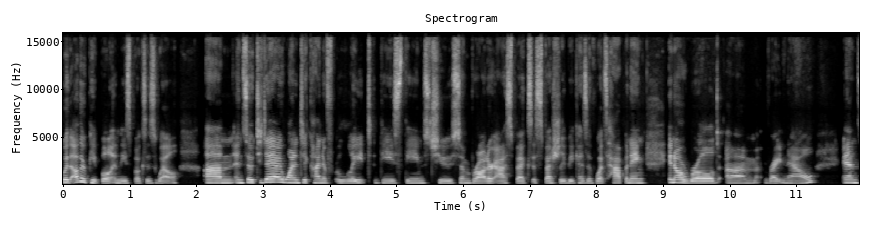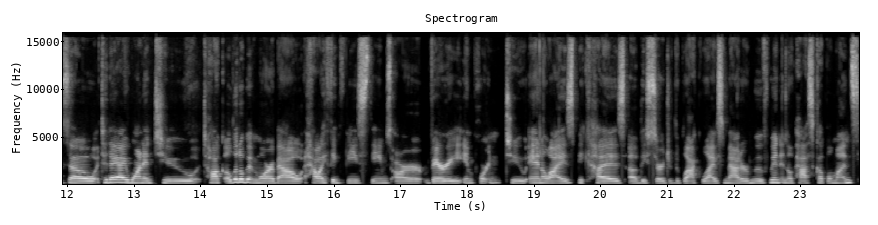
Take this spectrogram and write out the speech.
with other people in these books as well. Um, and so, today I wanted to kind of relate these themes to some broader aspects, especially because of what's happening in our world um, right now. And so today I wanted to talk a little bit more about how I think these themes are very important to analyze because of the surge of the Black Lives Matter movement in the past couple months,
